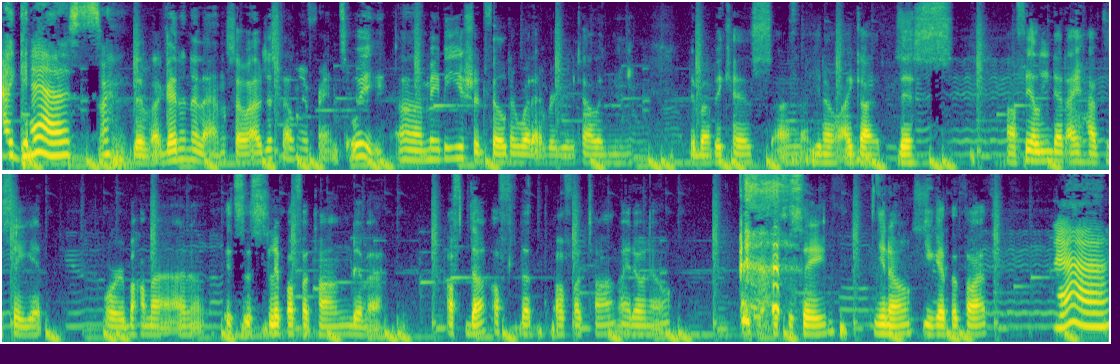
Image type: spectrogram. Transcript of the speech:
I guess. Diba? Ganun na lang. So I'll just tell my friends, uy, uh, maybe you should filter whatever you're telling me. Diba? Because, uh, you know, I got this uh, feeling that I have to say it. Or baka ma, ano, it's a slip of a tongue, diba? Of the, of the, of a tongue, I don't know. It's the same. You know, you get the thought. Yeah.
